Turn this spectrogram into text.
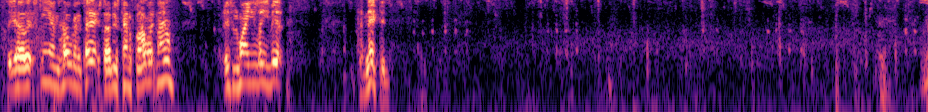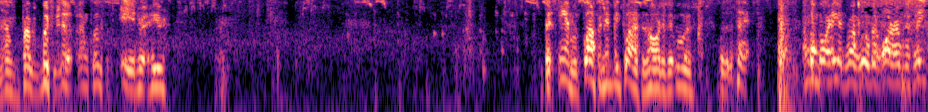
See how that skin's holding attached? I just kind of follow it now. This is why you leave it connected. I'm probably butchered it. I'm close to the edge right here. That skin was flopping every twice as hard as it was with the attack. I'm going to go ahead and run a little bit of water over the feet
